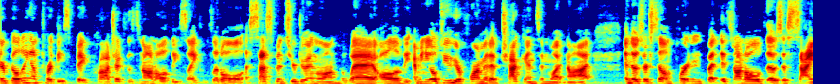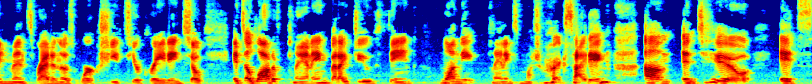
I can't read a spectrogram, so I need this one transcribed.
they're building up toward these big projects. It's not all these like little assessments you're doing along the way. All of the, I mean, you'll do your formative check-ins and whatnot, and those are still important. But it's not all of those assignments, right? And those worksheets you're grading. So it's a lot of planning. But I do think one, the planning's much more exciting, um, and two, it's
